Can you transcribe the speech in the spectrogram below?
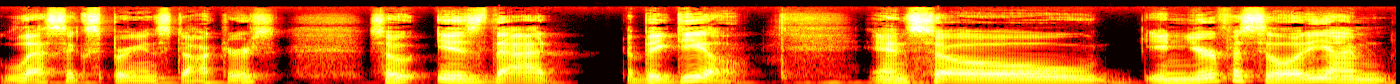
less experienced doctors. So is that a big deal? And so in your facility, I'm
